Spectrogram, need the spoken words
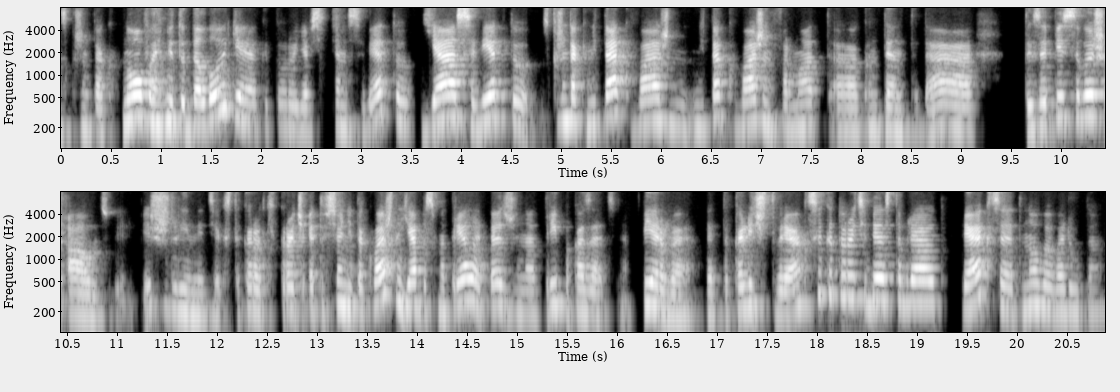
скажем так, новая методология, которую я всем советую. Я советую, скажем так, не так важен, не так важен формат э, контента, да, ты записываешь аудио, пишешь длинные тексты, короткие. Короче, это все не так важно. Я бы смотрела, опять же, на три показателя. Первое — это количество реакций, которые тебе оставляют. Реакция — это новая валюта.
